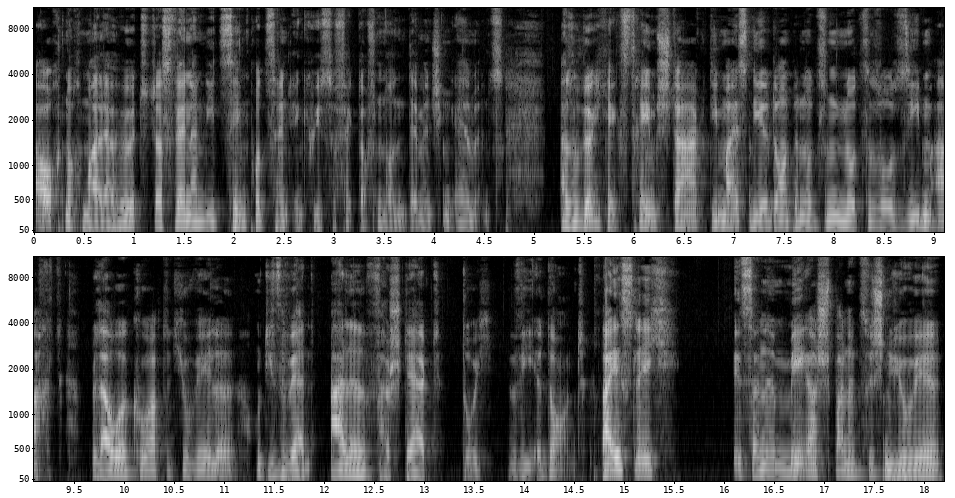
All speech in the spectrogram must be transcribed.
auch nochmal erhöht, das wären dann die 10% Increased Effect of Non-Damaging Elements. Also wirklich extrem stark. Die meisten, die dort benutzen, nutzen so 7, 8 blaue Corrupted Juwele und diese werden alle verstärkt durch The Adorned. Preislich ist eine mega Spanne zwischen Juwel.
